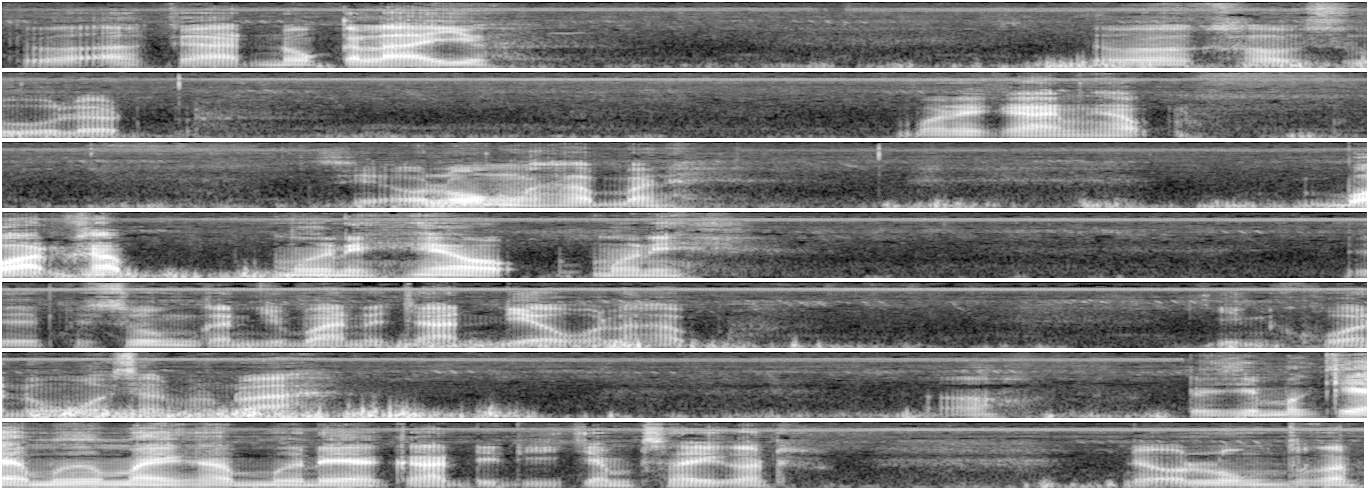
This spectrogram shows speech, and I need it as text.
แตัวาอากาศนกกระไรอยู่แตัวาเข้าสู่แล้วบริการครับ เสียเอาลงแล้วครับบันบอดครับมือนี่แห้วมือนี่ ไปซุ่มกันอยู่บ้านอาจารย์เดียวหมดแล้วครับ กินขวหนูสันพันว่าเอาเดี๋ยวจะมาแก้มือไหมครับ มือได้อากาศดีๆแจำใสก่อน เดี๋ยวเอาลงซะก่อน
